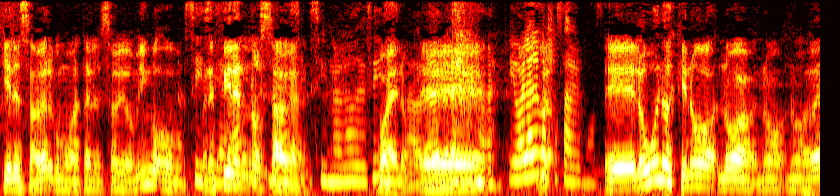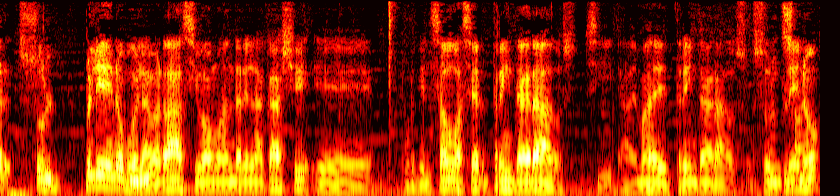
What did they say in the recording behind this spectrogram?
quieren saber cómo va a estar el sábado y domingo o Sí, prefieren no saber? Si, si no lo decís. Bueno, eh, Igual algo lo- ya sabemos. Eh, lo bueno es que no, no, va- no, no va a haber sol pleno, porque la verdad, si vamos a andar en la calle, eh, porque el sábado va a ser 30 grados, sí, además de 30 grados, sol. pleno.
